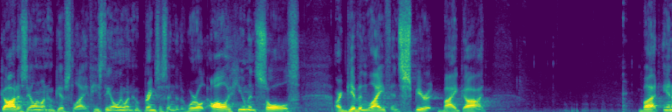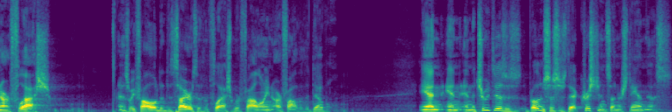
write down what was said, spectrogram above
God is the only one who gives life. He's the only one who brings us into the world. All human souls are given life and spirit by God. But in our flesh, as we follow the desires of the flesh, we're following our father, the devil. And, and, and the truth is, is, brothers and sisters, that Christians understand this.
